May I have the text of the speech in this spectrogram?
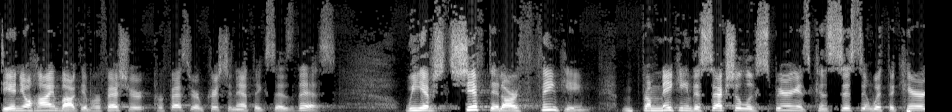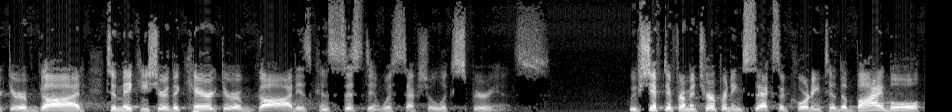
Daniel Heimbach, the professor, professor of Christian ethics, says this We have shifted our thinking from making the sexual experience consistent with the character of God to making sure the character of God is consistent with sexual experience. We've shifted from interpreting sex according to the Bible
